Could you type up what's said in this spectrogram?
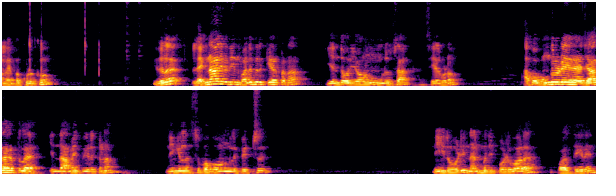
அமைப்பை கொடுக்கும். இதில் லக்னாதிபதியின் வலுவிற்கு ஏற்ப தான் எந்த ஒரு யோகமும் முழுசாக செயல்படும். அப்போ உங்களுடைய ஜாதகத்தில் இந்த அமைப்பு இருக்குன்னா நீங்களும் சுபபோகங்களை பெற்று நீலோடி நன்மதிப்போடு வாழ வாழ்த்துகிறேன்.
